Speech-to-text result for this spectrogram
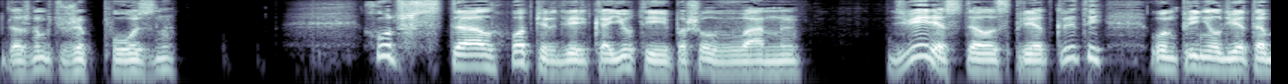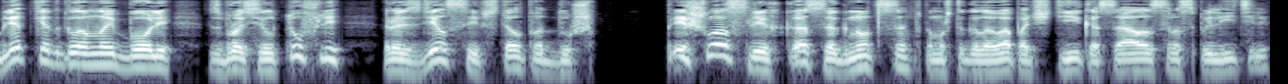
Должно быть уже поздно. Худ встал, отпер дверь каюты и пошел в ванную. Дверь осталась приоткрытой, он принял две таблетки от головной боли, сбросил туфли, разделся и встал под душ. Пришлось слегка согнуться, потому что голова почти касалась распылителя.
